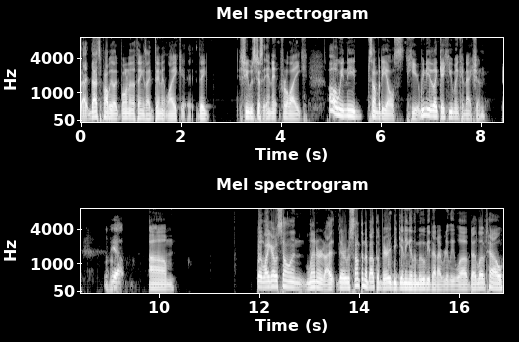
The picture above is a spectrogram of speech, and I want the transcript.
I that's probably like one of the things I didn't like. They she was just in it for like, oh, we need somebody else here. We need like a human connection. Mhm. Yeah. Um, but like I was telling Leonard, I, there was something about the very beginning of the movie that I really loved. I loved how,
